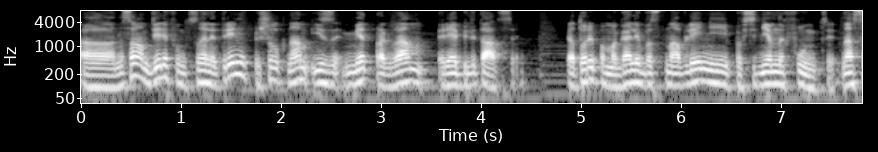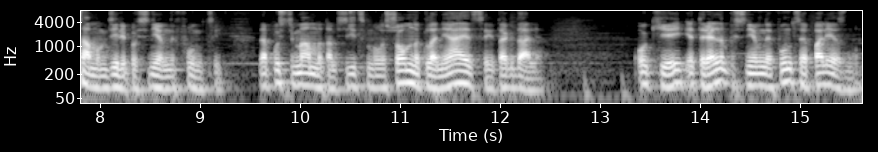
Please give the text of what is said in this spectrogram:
А, на самом деле функциональный тренинг пришел к нам из медпрограмм реабилитации, которые помогали в восстановлении повседневных функций, на самом деле повседневных функций. Допустим, мама там сидит с малышом, наклоняется и так далее окей, это реально повседневная функция полезная.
